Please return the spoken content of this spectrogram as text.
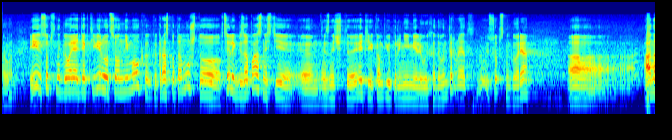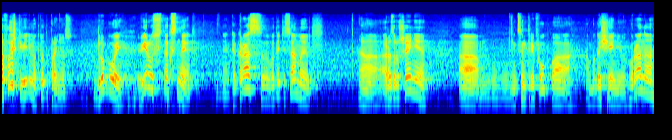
Вот. И, собственно говоря, деактивироваться он не мог, как раз потому, что в целях безопасности э, значит, эти компьютеры не имели выхода в интернет, ну и, собственно говоря, а, а на флешке, видимо, кто-то пронес. Другой вирус Stuxnet. Как раз вот эти самые а, разрушения а, центрифуг по обогащению урана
